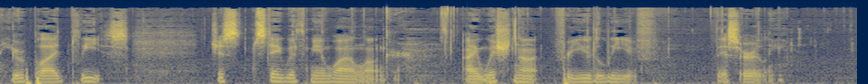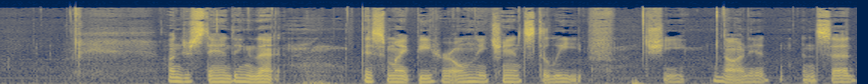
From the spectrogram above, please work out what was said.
He replied, Please, just stay with me a while longer. I wish not for you to leave this early. Understanding that this might be her only chance to leave. She nodded and said,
